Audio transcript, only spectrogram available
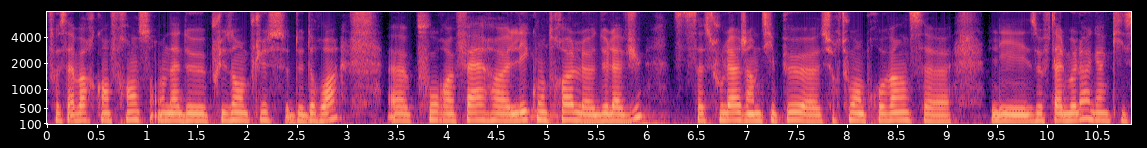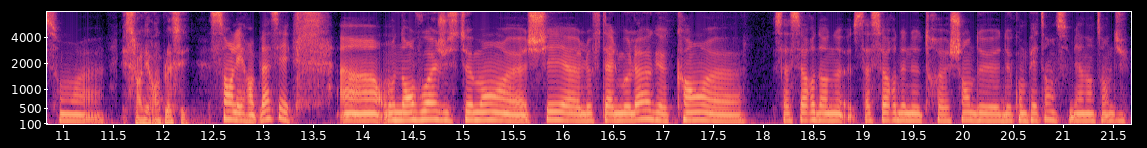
Il faut savoir qu'en France, on a de plus en plus de droits pour faire les contrôles de la vue. Ça soulage un petit peu, surtout en province, les ophtalmologues hein, qui sont sans les remplacer. Sans les remplacer. on envoie justement chez l'ophtalmologue quand ça sort, dans, ça sort de notre champ de, compétences, bien entendu.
